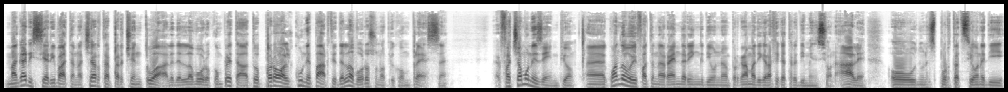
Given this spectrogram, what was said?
magari si è arrivata a una certa percentuale del lavoro completato, però alcune parti del lavoro sono più complesse. Facciamo un esempio, eh, quando voi fate un rendering di un programma di grafica tridimensionale o un'esportazione di,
